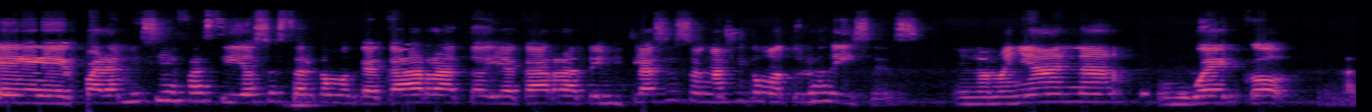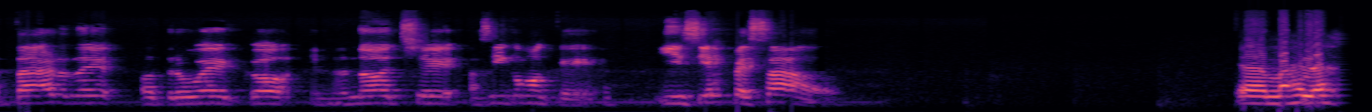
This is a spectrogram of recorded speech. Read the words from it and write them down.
eh, para mí sí es fastidioso estar como que a cada rato y a cada rato. Y mis clases son así como tú los dices. En la mañana, un hueco, en la tarde, otro hueco, en la noche, así como que... Y sí es pesado. Y además las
